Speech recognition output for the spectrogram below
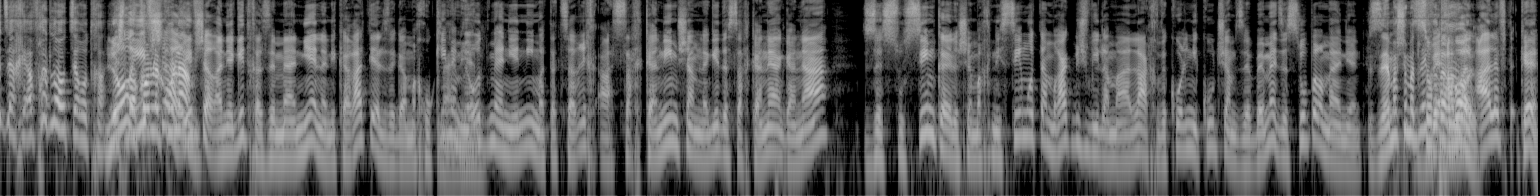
את זה, אחי, אף אחד לא עוצר אותך. לא, אי אפשר. אי אפשר, אני אגיד לך, זה מעניין, אני קראתי על זה גם, החוקים הם. מאוד מעניינים, אתה צריך, השחקנים שם, נגיד השחקני הגנה, זה סוסים כאלה שמכניסים אותם רק בשביל המהלך, וכל ניקוד שם, זה באמת, זה סופר מעניין. זה מה שמדליק סופר אותך. בול. אבל א', כן,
